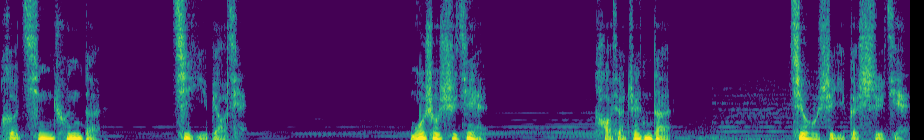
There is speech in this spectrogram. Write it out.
和青春的记忆标签。魔兽世界，好像真的就是一个世界。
